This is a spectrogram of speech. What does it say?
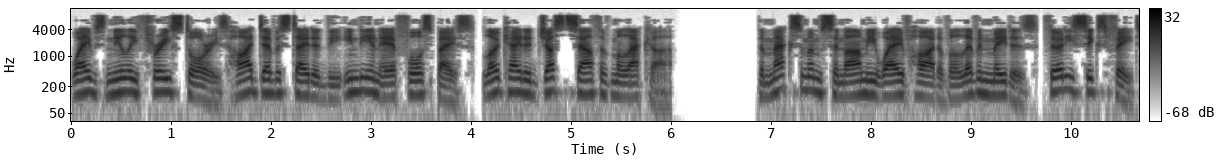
Waves nearly three stories high devastated the Indian Air Force Base, located just south of Malacca. The maximum tsunami wave height of 11 meters (36 feet).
